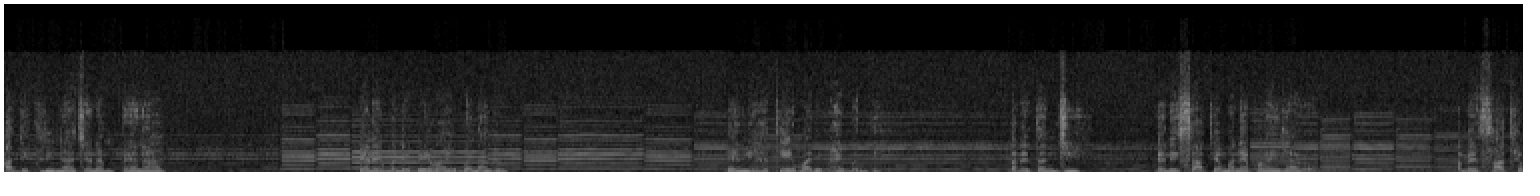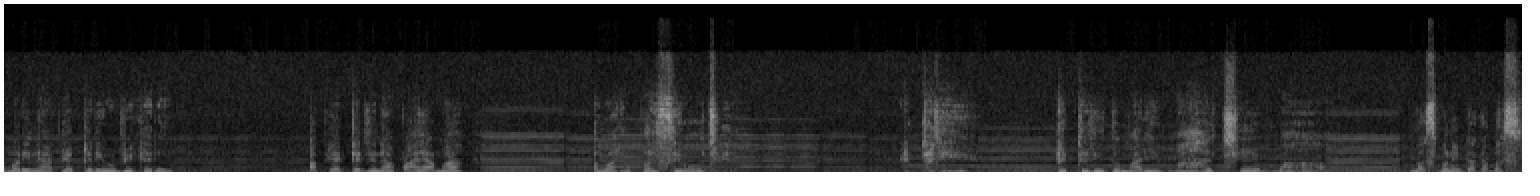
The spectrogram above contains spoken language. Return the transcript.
આ દીકરીના જન્મ પહેલા એણે મને વેવાહી બનાવ્યો. એવી હતી અમારી ભાઈબંધી. અને ધનજી એની સાથે મને પણ અહીં લાવ્યો. અમે સાથે મળીને આ ફેક્ટરી ઊભી કરી. આ ફેક્ટરીના પાયામાં અમારો પરસેવો છે. ફેક્ટરી ફેક્ટરી તો મારી માં છે માં. બસ મુનિમ કાકા બસ.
